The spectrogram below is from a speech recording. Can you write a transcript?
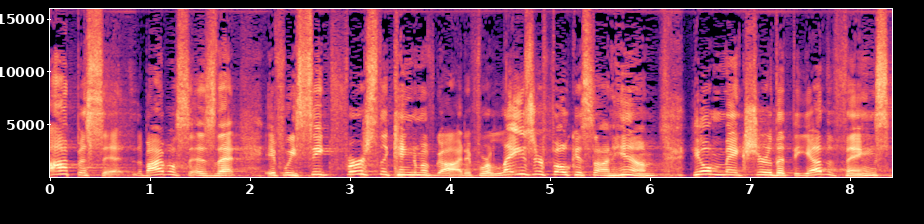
opposite. The Bible says that if we seek first the kingdom of God, if we're laser focused on Him, He'll make sure that the other things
